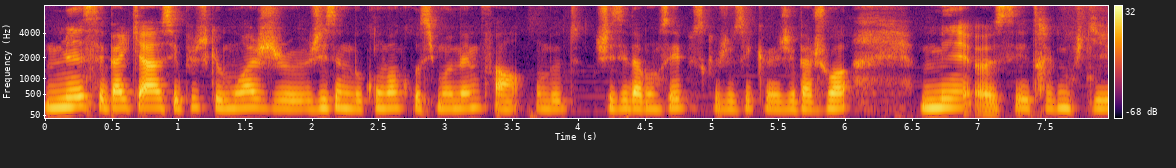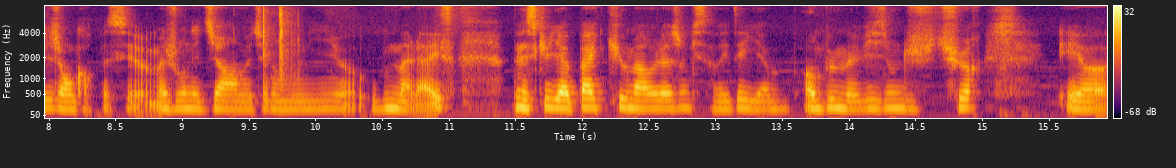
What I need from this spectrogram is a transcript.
Mais c'est pas le cas, c'est plus que moi, j'essaie de me convaincre aussi moi-même. Enfin, en mode, j'essaie d'avancer parce que je sais que j'ai pas le choix. Mais euh, c'est très compliqué. J'ai encore passé euh, ma journée d'hier à moitié dans mon lit au bout de ma life. Parce qu'il n'y a pas que ma relation qui s'est arrêtée, il y a un peu ma vision du futur. Et, euh,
